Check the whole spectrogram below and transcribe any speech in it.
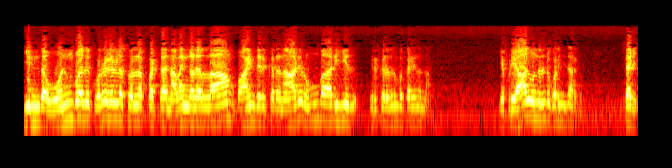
இந்த ஒன்பது குரல்கள்ல சொல்லப்பட்ட நலங்கள் எல்லாம் வாய்ந்திருக்கிற நாடு ரொம்ப அருகியது இருக்கிறது ரொம்ப கடினம் தான் எப்படியாவது ஒன்று ரெண்டு குறைஞ்சுதான் இருக்கும். சரி.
